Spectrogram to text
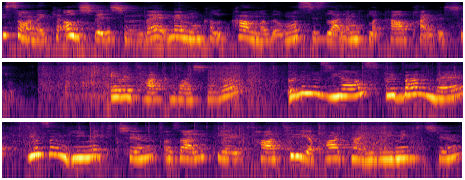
Bir sonraki alışverişimde memnun kalıp kalmadığımı sizlerle mutlaka paylaşırım. Evet arkadaşlarım, önümüz yaz ve ben de yazın giymek için, özellikle tatil yaparken giymek için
